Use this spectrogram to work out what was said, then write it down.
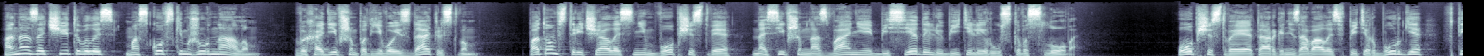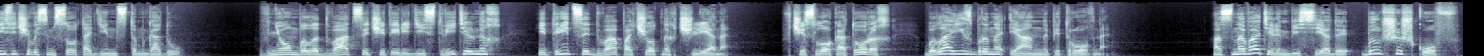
Она зачитывалась московским журналом, выходившим под его издательством, потом встречалась с ним в обществе, носившем название «Беседы любителей русского слова». Общество это организовалось в Петербурге в 1811 году. В нем было 24 действительных и 32 почетных члена, в число которых была избрана и Анна Петровна. Основателем беседы был Шишков,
